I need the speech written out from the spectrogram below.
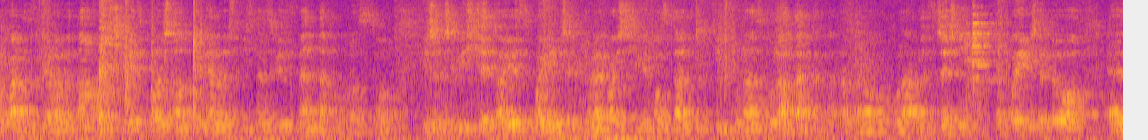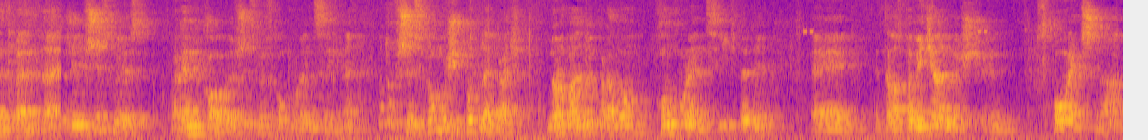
układy zbiorowe, tam właściwie społeczna odpowiedzialność biznesu jest zbędna po prostu. I rzeczywiście to jest pojęcie, które właściwie w ostatnich kilkunastu latach tak naprawdę ma popularność. Wcześniej to pojęcie było e, zbędne. Jeżeli wszystko jest rynkowe, wszystko jest konkurencyjne, no to wszystko musi podlegać normalnym prawom konkurencji i wtedy e, ta odpowiedzialność e, społeczna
